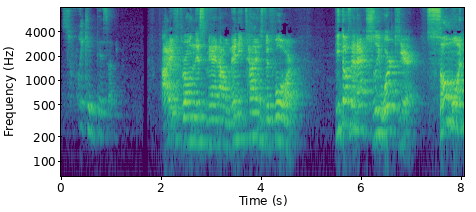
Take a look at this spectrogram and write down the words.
It's wicked busy. I've thrown this man out many times before. He doesn't actually work here. Someone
